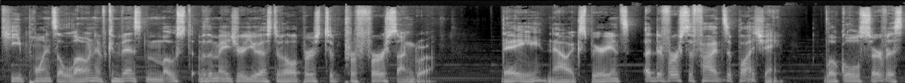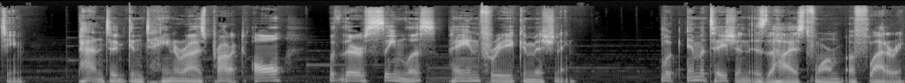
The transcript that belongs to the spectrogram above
key points alone have convinced most of the major US developers to prefer Sungrow. They now experience a diversified supply chain, local service team, patented containerized product, all with their seamless, pain free commissioning. Look, imitation is the highest form of flattery.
